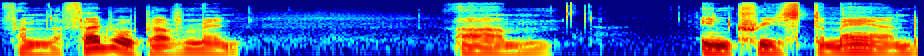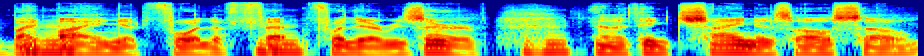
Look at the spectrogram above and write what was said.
from the federal government, um, increase demand by Mhm. buying it for the fe- Mhm. for their reserve. Mm-hmm. And I think China's also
